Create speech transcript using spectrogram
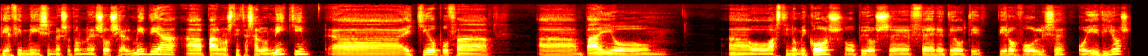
διαφημίσει μέσω των social media πάνω στη Θεσσαλονίκη εκεί όπου θα πάει ο, ο αστυνομικός, ο οποίος ε, φέρεται ότι πυροβόλησε ο ίδιος,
